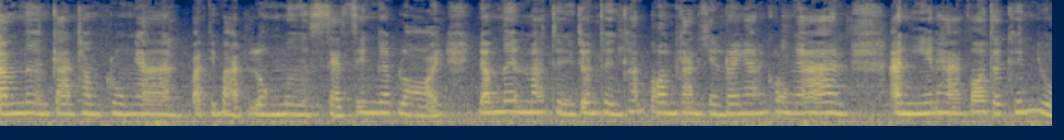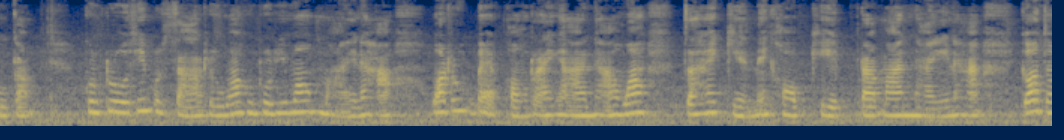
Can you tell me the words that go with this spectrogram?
ดำเนินการทำโครงงานปฏิบัติลงมือเสร็จสิ้นเรียบร้อยดำเนินมาถึงจนถึงขั้นตอนการเขียนรายงานโครงงาน อันนี้นะคะก็จะขึ้นอยู่กับคุณครูที่ปรึกษาหรือว่าคุณครูที่มอบหมายนะคะ ว่ารูปแบบของรายงานนะคะว่าจะให้เขียนในขอบเขตประมาณไหนนะคะ ก็จะ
